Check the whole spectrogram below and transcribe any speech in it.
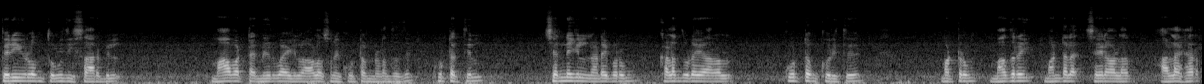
பெரியகுளம் தொகுதி சார்பில் மாவட்ட நிர்வாகிகள் ஆலோசனை கூட்டம் நடந்தது. கூட்டத்தில் சென்னையில் நடைபெறும் கலந்துரையாடல் கூட்டம் குறித்து மற்றும் மதுரை மண்டல செயலாளர் அழகர்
